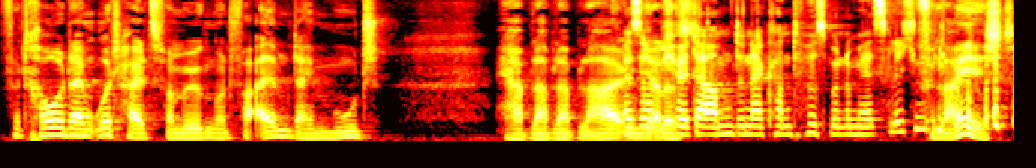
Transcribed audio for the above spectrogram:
Vertraue deinem Urteilsvermögen und vor allem deinem Mut. Ja, bla bla bla. Also habe ich heute Abend in erkannt, was mit einem hässlichen. Vielleicht.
